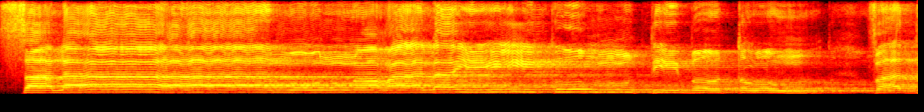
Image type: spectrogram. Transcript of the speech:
সালামুন আলাইকুম তিবতুম ফাদ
